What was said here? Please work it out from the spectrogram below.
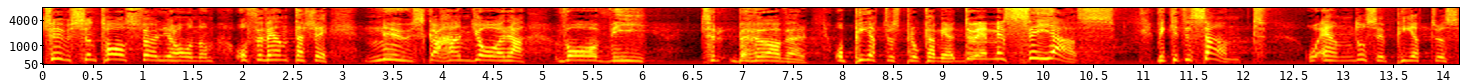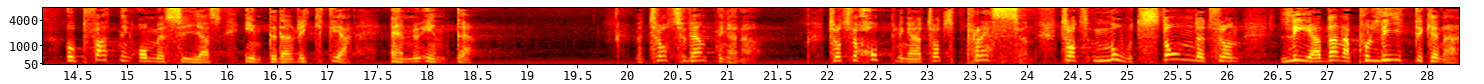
Tusentals följer honom och förväntar sig, nu ska han göra vad vi behöver. Och Petrus proklamerar, du är Messias! Vilket är sant. Och ändå så är Petrus uppfattning om Messias inte den riktiga, ännu inte. Men trots förväntningarna, trots förhoppningarna, trots pressen, trots motståndet från ledarna, politikerna,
